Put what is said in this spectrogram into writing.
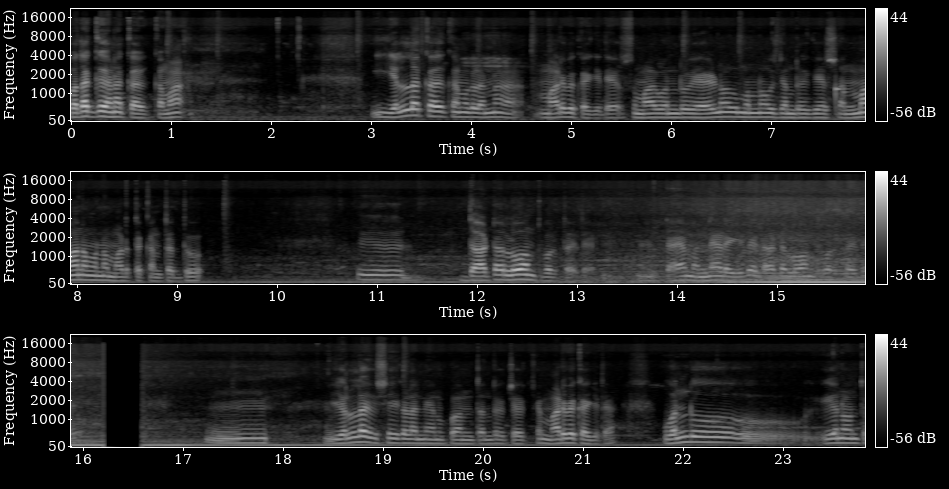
ಪದಗ್ರಹಣ ಕಾರ್ಯಕ್ರಮ. ಈ ಎಲ್ಲ ಕಾರ್ಯಕ್ರಮಗಳನ್ನು ಮಾಡಬೇಕಾಗಿದೆ. ಸುಮಾರು ಒಂದು ಎರಡುನೂರು, ಮುನ್ನೂರು ಜನರಿಗೆ ಸನ್ಮಾನವನ್ನು ಮಾಡ್ತಕ್ಕಂಥದ್ದು ಡಾಟಾ ಲೋ ಅಂತ ಬರ್ತಾ ಇದೆ. ಟೈಮ್ ಹನ್ನೆರಡು ಆಗಿದೆ, ಡಾಟಾ ಲೋ ಅಂತ ಬರ್ತಾ ಇದೆ. ಎಲ್ಲ ವಿಷಯಗಳನ್ನೇನಪ್ಪ ಅಂತಂದರೆ ಚರ್ಚೆ ಮಾಡಬೇಕಾಗಿದೆ. ಒಂದು ಏನು ಅಂತ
